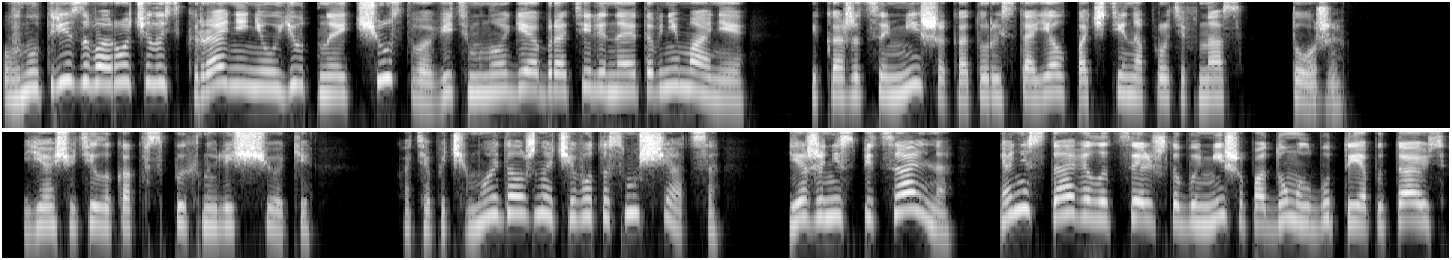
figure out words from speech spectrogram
Внутри заворочилось крайне неуютное чувство, ведь многие обратили на это внимание, и, кажется, Миша, который стоял почти напротив нас, тоже. Я ощутила, как вспыхнули щеки. Хотя почему я должна чего-то смущаться? Я же не специально. Я не ставила цель, чтобы Миша подумал, будто я пытаюсь...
